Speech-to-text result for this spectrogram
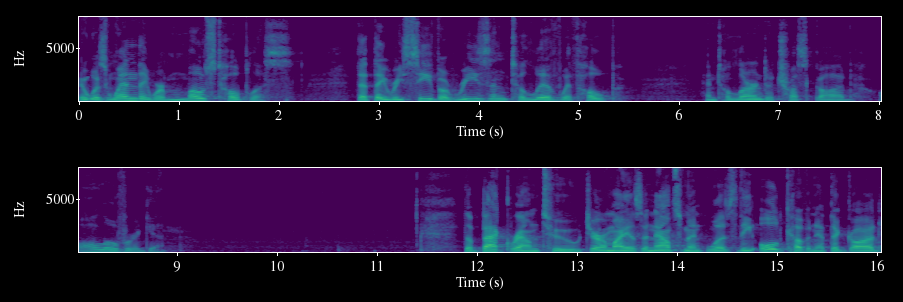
It was when they were most hopeless that they receive a reason to live with hope and to learn to trust God all over again. The background to Jeremiah's announcement was the old covenant that God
